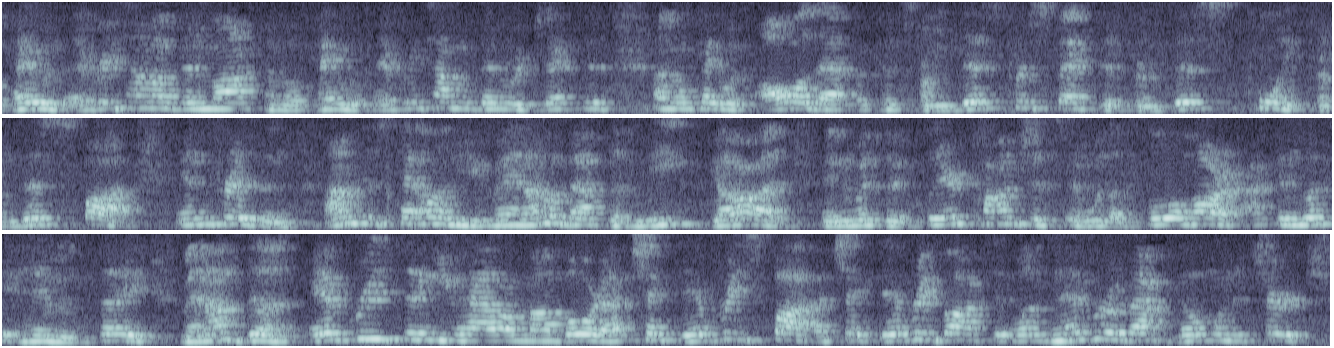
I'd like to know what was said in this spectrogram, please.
okay with every time I've been mocked. I'm okay with every time I've been rejected. I'm okay with all of that because from this perspective, from this point, from this spot in prison, I'm just telling you, man, I'm about to meet God. And with a clear conscience and with a full heart, I can look at Him and say, man, I've done everything you had on my board. I checked every spot. I checked every box. It was never about going to church.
